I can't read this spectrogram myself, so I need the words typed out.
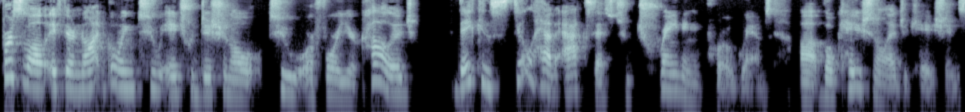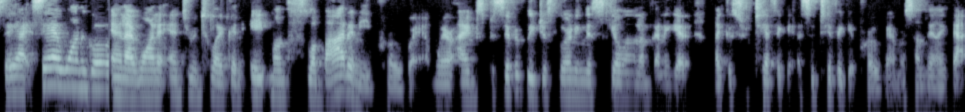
First of all if they're not going to a traditional two or four year college they can still have access to training programs, uh, vocational education. Say I say I want to go and I want to enter into like an eight month phlebotomy program where I'm specifically just learning this skill and I'm going to get like a certificate, a certificate program or something like that.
